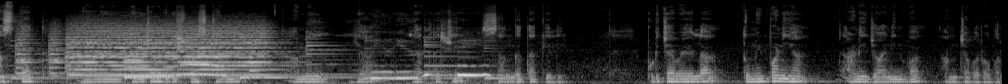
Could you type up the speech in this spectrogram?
असतात. आणि त्यांच्यावर विश्वास ठेवून आम्ही या यात्रेची सांगता केली. पुढच्या वेळेला तुम्ही पण या आणि जॉईनिंग व्हा आमच्याबरोबर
